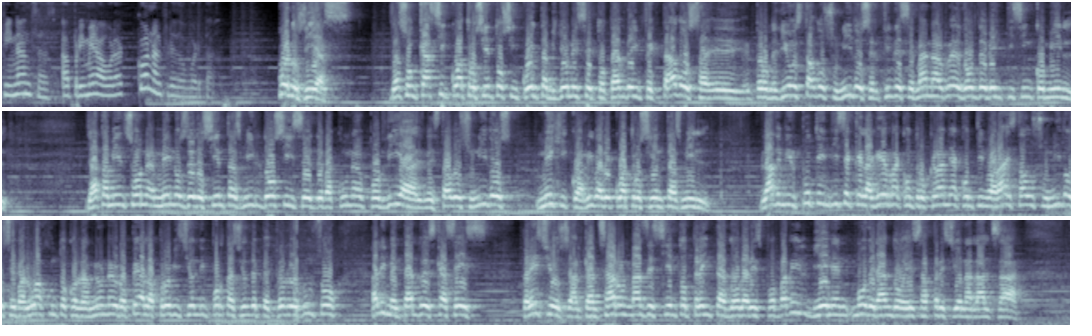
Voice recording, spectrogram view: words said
Finanzas a primera hora con Alfredo Huerta. Buenos días. Ya son casi 450 millones en total de infectados. Eh, promedió Estados Unidos el fin de semana alrededor de 25 mil. Ya también son menos de 200 mil dosis eh, de vacuna por día en Estados Unidos. México arriba de 400 mil. Vladimir Putin dice que la guerra contra Ucrania continuará. Estados Unidos evalúa junto con la Unión Europea la prohibición de importación de petróleo ruso, alimentando escasez. Precios alcanzaron más de 130 dólares por barril, vienen moderando esa presión al alza.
